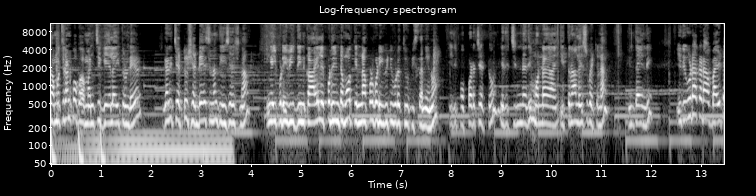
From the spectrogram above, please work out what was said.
సంవత్సరానికి ఒక మంచి గేలు అవుతుండే కానీ చెట్టు షెడ్ వేసిన తీసేసిన. ఇంకా ఇప్పుడు ఇవి దీని కాయలు ఎప్పుడు తింటామో తిన్నప్పుడు కూడా ఇవిటి కూడా చూపిస్తాను నేను. ఇది పొప్పడి చెట్టు. ఇది చిన్నది. మొన్న ఇత్తనాలు వేసి పెట్టిన. ఇంత అయింది. ఇది కూడా అక్కడ బయట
